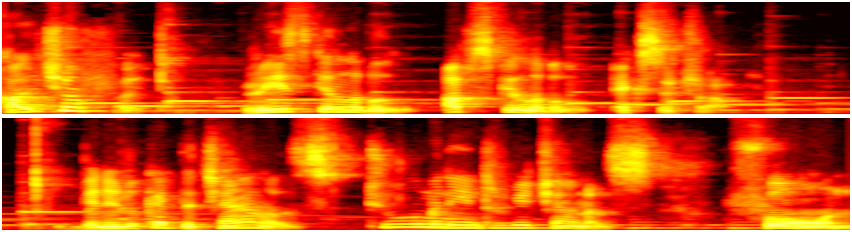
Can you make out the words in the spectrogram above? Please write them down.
culture fit, reskillable, upskillable, etc. When you look at the channels, too many interview channels, phone,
